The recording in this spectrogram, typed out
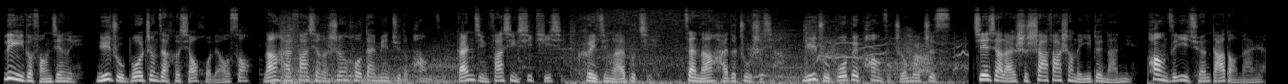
另一个房间里，女主播正在和小伙聊骚，男孩发现了身后戴面具的胖子，赶紧发信息提醒，可已经来不及。在男孩的注视下，女主播被胖子折磨致死。接下来是沙发上的一对男女，胖子一拳打倒男人，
